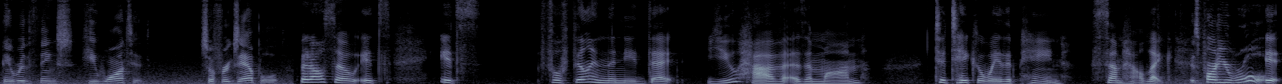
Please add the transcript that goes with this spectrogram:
They were the things he wanted. So for example, But also it's it's fulfilling the need that you have as a mom to take away the pain somehow. Like it's part of your role. it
